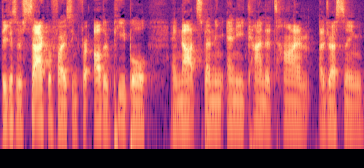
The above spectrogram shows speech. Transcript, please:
because they're sacrificing for other people and not spending any kind of time addressing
